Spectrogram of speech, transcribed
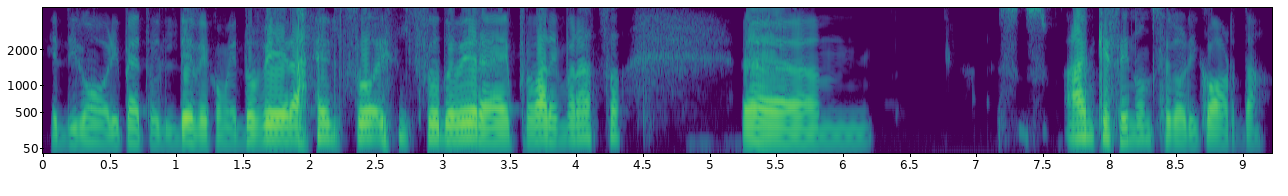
e di nuovo ripeto, il deve come dovere, il suo, il suo dovere è provare imbarazzo, ehm, anche se non se lo ricorda,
